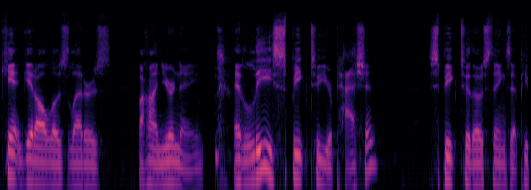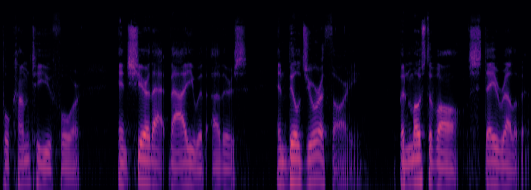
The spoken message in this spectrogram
can't get all those letters behind your name, at least speak to your passion speak to those things that people come to you for and share that value with others and build your authority. But most of all, stay relevant.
